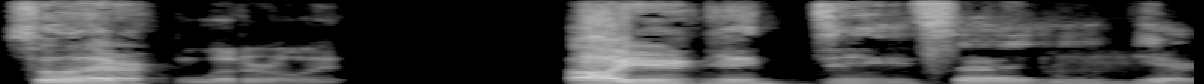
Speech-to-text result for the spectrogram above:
So there. literally, Oh, you you, you so, yeah.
